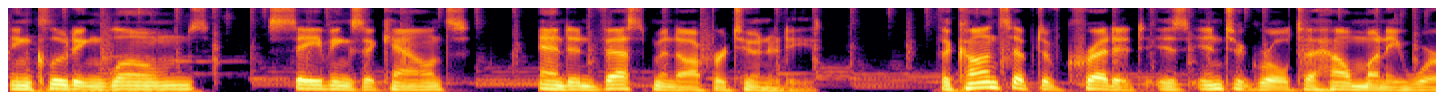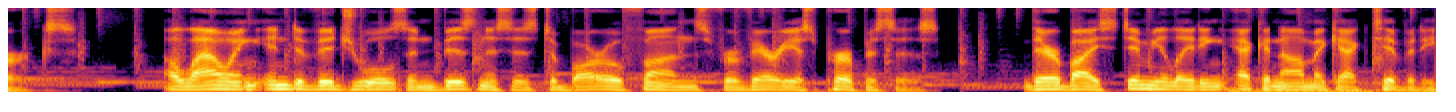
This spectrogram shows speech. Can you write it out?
including loans, savings accounts, and investment opportunities. The concept of credit is integral to how money works. allowing individuals and businesses to borrow funds for various purposes, thereby stimulating economic activity.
